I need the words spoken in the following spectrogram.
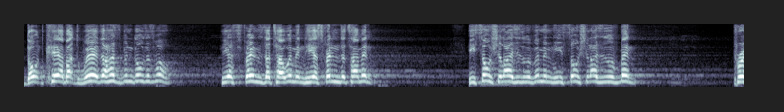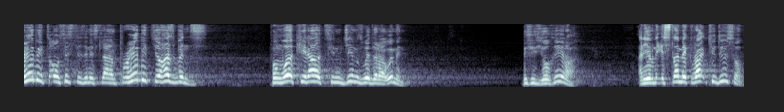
don't care about where the husband goes as well. He has friends that are women, he has friends that are men. He socializes with women, he socializes with men. Prohibit, oh sisters in Islam, prohibit your husbands from working out in gyms where there are women. This is your ghira. And you have an Islamic right to do so.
